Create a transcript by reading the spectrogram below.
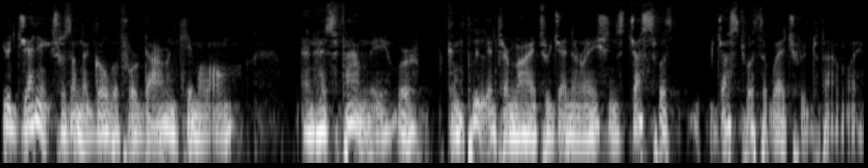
eugenics was on the go before Darwin came along, and his family were completely intermarried through generations, just with just with the Wedgwood family.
